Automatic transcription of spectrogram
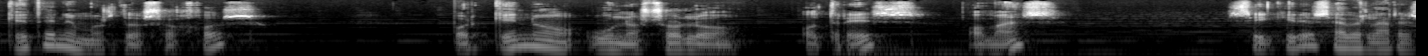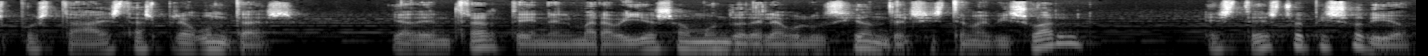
qué tenemos dos ojos? ¿Por qué no uno solo o tres o más? Si quieres saber la respuesta a estas preguntas y adentrarte en el maravilloso mundo de la evolución del sistema visual, este es tu episodio.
